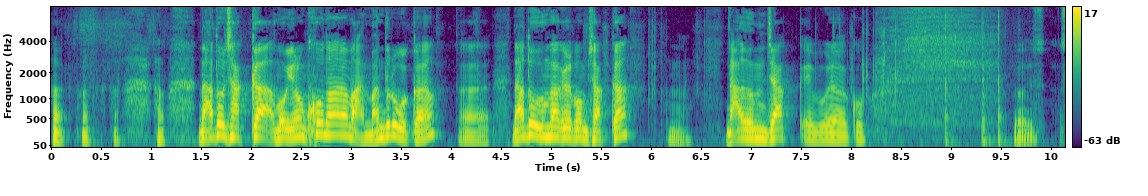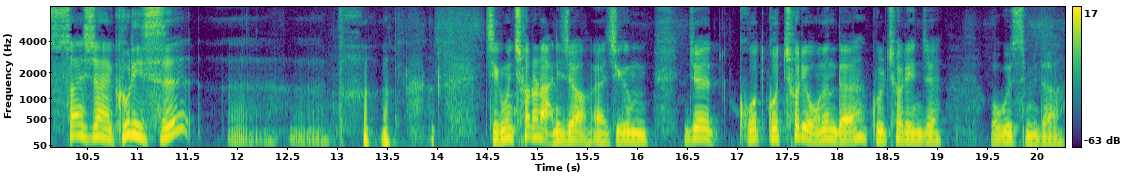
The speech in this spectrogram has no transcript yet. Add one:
나도 작가, 뭐 이런 코너 하나 만들어 볼까요? 예, 나도 음악 앨범 작가? 음, 나음작? 뭐라고. 그 수산시장의 그리스? 어, 어. 지금은 철은 아니죠. 예, 지금 이제 곧, 곧 철이 오는데, 굴철이 이제 오고 있습니다.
